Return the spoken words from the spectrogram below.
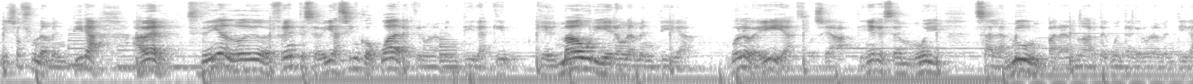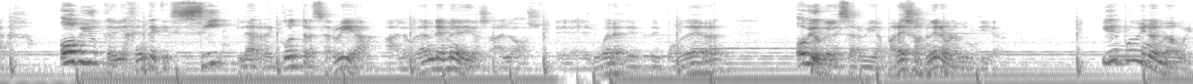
Eso fue una mentira. A ver, si tenía dos dedos de frente se veía cinco cuadras que era una mentira, que, el Mauri era una mentira vos lo veías, o sea, tenía que ser muy salamín para no darte cuenta que era una mentira. Obvio que había gente que sí le recontra servía a los grandes medios, a los eh, lugares de, poder, obvio que les servía, para eso no era una mentira. Y después vino el Mauri.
